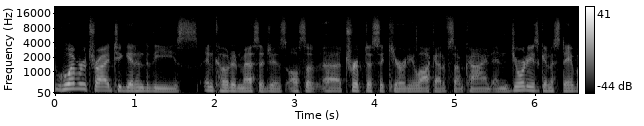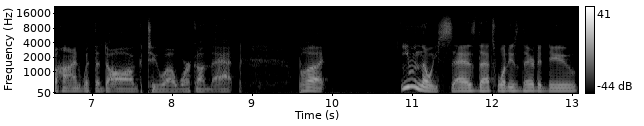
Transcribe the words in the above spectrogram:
whoever tried to get into these encoded messages also uh, tripped a security lockout of some kind, and Geordi's going to stay behind with the dog to uh, work on that. But even though he says that's what he's there to do,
